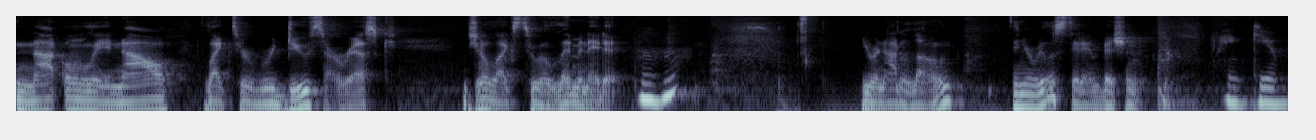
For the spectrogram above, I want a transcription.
not only now like to reduce our risk, Jill likes to eliminate it. You are not alone in your real estate ambition. Thank you.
